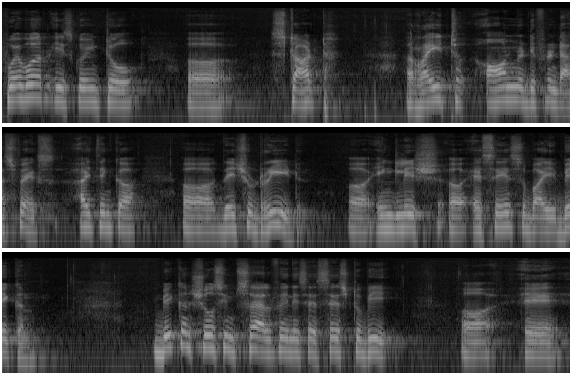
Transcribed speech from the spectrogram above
Whoever is going to start write on different aspects I think uh, uh, they should read uh, English uh, essays by Bacon. Bacon shows himself in his essays to be uh, a,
